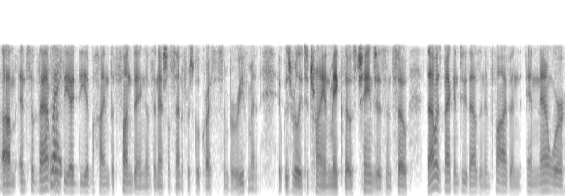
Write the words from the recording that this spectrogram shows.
Um, and so that right. was the idea behind the funding of the National Center for School Crisis and Bereavement. It was really to try and make those changes. And so that was back in 2005 and and now we're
